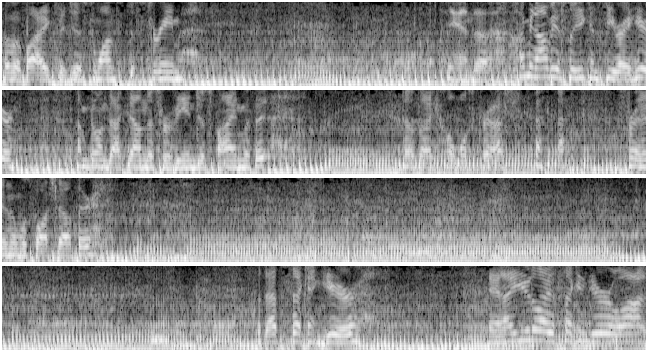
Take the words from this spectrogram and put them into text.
of a bike that just wants to scream. And uh, I mean, obviously, you can see right here, I'm going back down this ravine just fine with it as I almost crashed. Brennan almost washed out there. But that's second gear. And I utilize second gear a lot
